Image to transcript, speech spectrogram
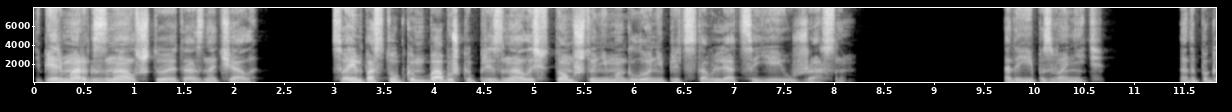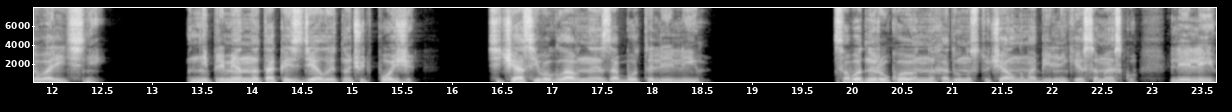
Теперь Марк знал, что это означало. Своим поступком бабушка призналась в том, что не могло не представляться ей ужасным. Надо ей позвонить. Надо поговорить с ней. Он непременно так и сделает, но чуть позже. Сейчас его главная забота — Лили. Свободной рукой он на ходу настучал на мобильнике СМС-ку. «Лили,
